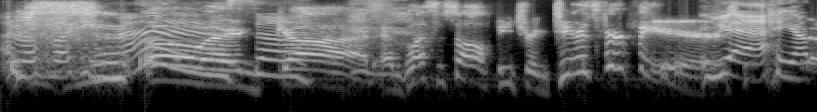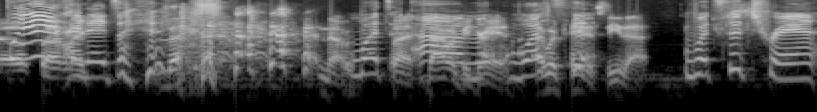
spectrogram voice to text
I'm a fucking mess. Oh my Uh, god! And bless us all, featuring Tears for Fears. Yeah, yeah, No, but, and it's no, What's, but that would be um, great. I would pay the- to see that. What's the Trans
